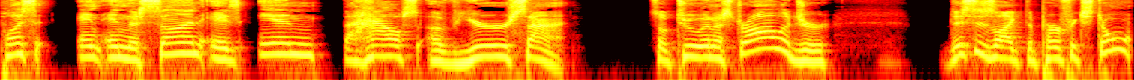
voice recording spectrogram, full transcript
Plus, and, and the sun is in the house of your sign. So to an astrologer, this is like the perfect storm.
